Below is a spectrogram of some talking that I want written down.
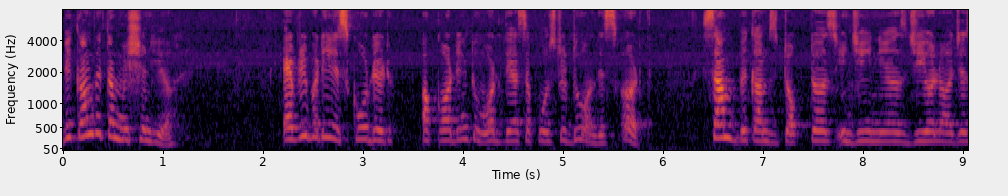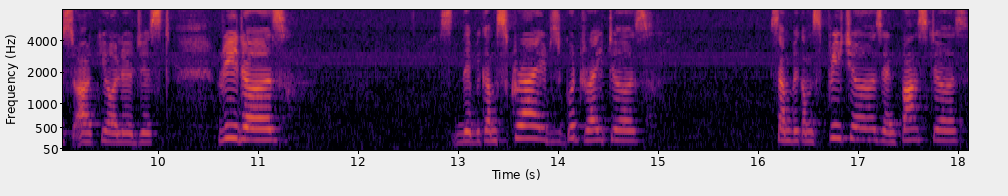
We come with a mission here. Everybody is coded according to what they are supposed to do on this earth. Some becomes doctors, engineers, geologists, archaeologists, readers. They become scribes, good writers. Some become preachers and pastors.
